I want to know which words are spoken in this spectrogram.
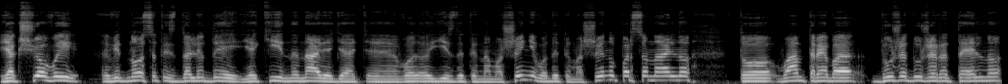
якщо ви відноситесь до людей, які ненавидять е, їздити на машині, водити машину персонально, то вам треба дуже дуже ретельно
